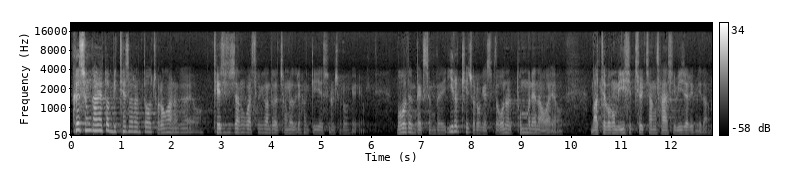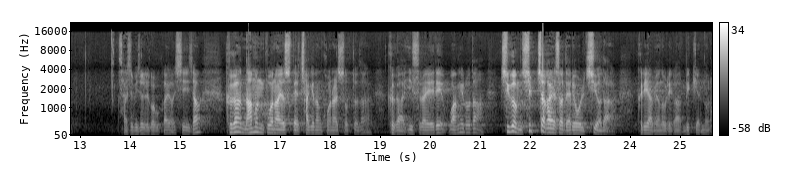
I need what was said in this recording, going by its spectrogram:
그 순간에 또 밑에서는 또 조롱하는 거예요. 대제사장과 서기관들과 장로들이 함께 예수를 조롱해요. 모든 백성들이 이렇게 조롱했습니다. 오늘 본문에 나와요. 마태복음 27장 42절입니다. 42절 읽어볼까요? 시작. 그가 남은 구원하였을 자기는 구원할 수 없도다. 그가 이스라엘의 왕이로다. 지금 십자가에서 내려올 지어다. 그리하면 우리가 믿겠노라.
